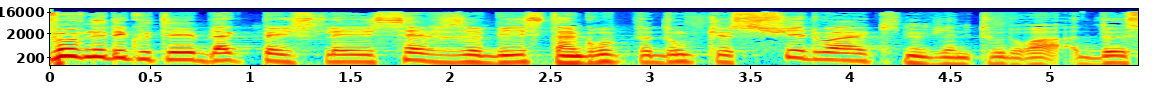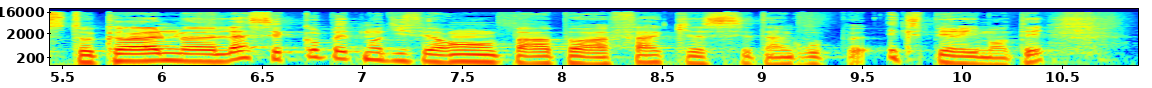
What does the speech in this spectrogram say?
Vous venez d'écouter Black Paisley, Save the Beast, un groupe donc suédois qui nous vient tout droit de Stockholm. Là, c'est complètement différent par rapport à FAC, c'est un groupe expérimenté.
